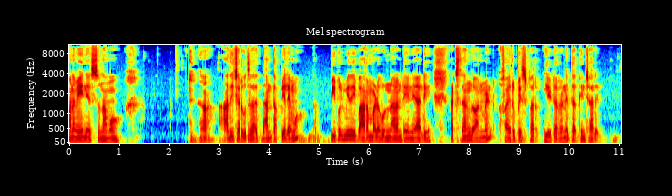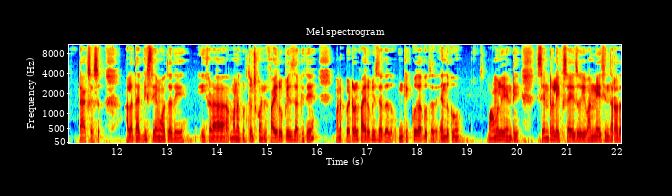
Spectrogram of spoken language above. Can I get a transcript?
మనం ఏం చేస్తున్నాము? అది జరుగుతుంది. అది దాన్ని తప్పలేము పీపుల్ మీద ఈ భారం పడకుండాలంటే ఏం చేయాలి? ఖచ్చితంగా government five rupees per litre అనేది తగ్గించాలి. ట్యాక్సెస్ అలా తగ్గిస్తే ఏమవుతుంది? ఇక్కడ మనకు గుర్తుంచుకోండి ఫైవ్ రూపీస్ తగ్గితే మనకు పెట్రోల్ ఫైవ్ రూపీస్ తగ్గదు ఇంకెక్కువ తగ్గుతుంది. ఎందుకు? మామూలుగా ఏంటి? సెంట్రల్ ఎక్సైజ్ ఇవన్నీ వేసిన తర్వాత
